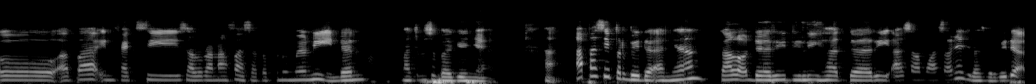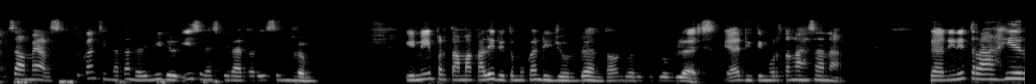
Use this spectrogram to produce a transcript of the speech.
eh, apa infeksi saluran nafas atau pneumonia dan macam sebagainya. Nah, apa sih perbedaannya? Kalau dari dilihat dari asal muasalnya jelas berbeda. Misal MERS itu kan singkatan dari Middle East Respiratory Syndrome. Ini pertama kali ditemukan di Jordan tahun 2012 ya di Timur Tengah sana. Dan ini terakhir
